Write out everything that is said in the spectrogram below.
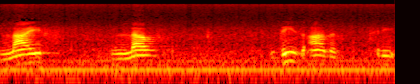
life, love, these are the three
